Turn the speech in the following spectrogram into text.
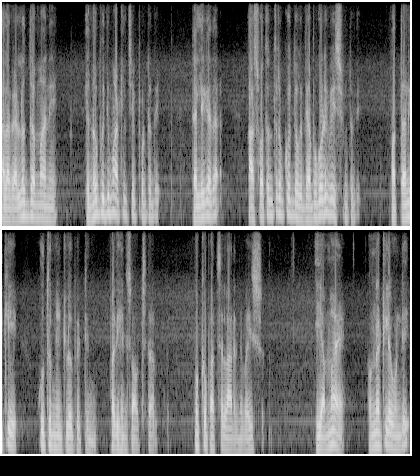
అలా వెళ్ళొద్దమ్మా అని ఎన్నో బుద్ధి మాటలు చెప్పి ఉంటుంది తల్లి కదా ఆ స్వతంత్రం కొద్ది ఒక దెబ్బ కూడా వేసి ఉంటుంది. మొత్తానికి కూతుర్ని ఇంట్లో పెట్టింది పదిహేను సంవత్సరాలు. ముక్కు పచ్చలారని వయసు ఈ అమ్మాయి ఉన్నట్లే ఉండి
